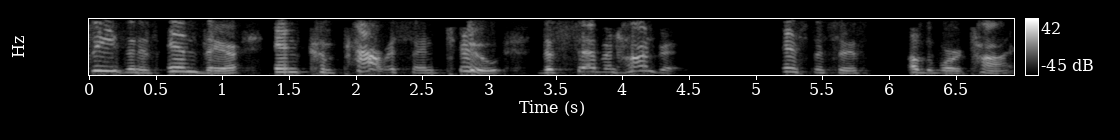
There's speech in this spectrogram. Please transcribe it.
season is in there in comparison to the 700 instances of the word time.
